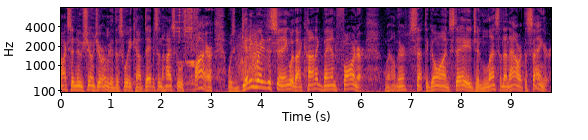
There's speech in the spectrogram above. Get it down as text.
Fox 10 News showed you earlier this week how Davidson High School's choir was getting ready to sing with iconic band Foreigner. Well, they're set to go on stage in less than an hour at the Saenger.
